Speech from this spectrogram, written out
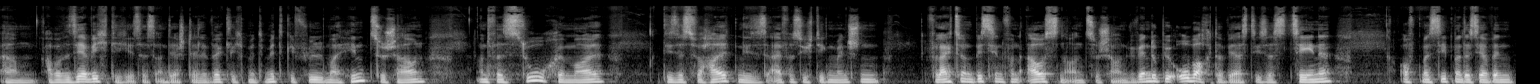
Ähm, aber sehr wichtig ist es an der Stelle wirklich mit Mitgefühl mal hinzuschauen und versuche mal dieses Verhalten dieses eifersüchtigen Menschen vielleicht so ein bisschen von außen anzuschauen. Wie wenn du Beobachter wärst dieser Szene. Oftmals sieht man das ja, wenn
